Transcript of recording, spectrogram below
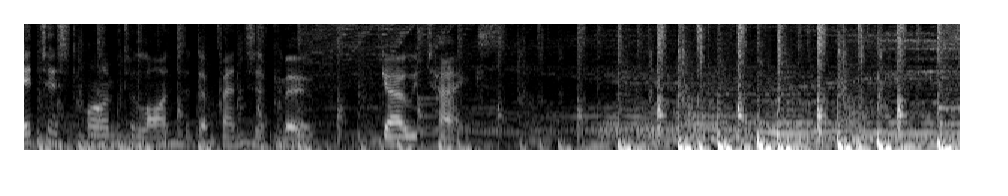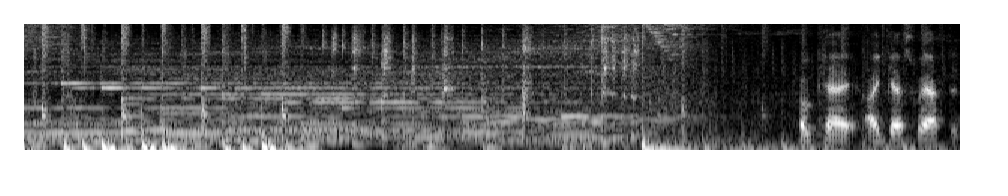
It is time to launch a defensive move. Go tanks. Okay, I guess we have to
